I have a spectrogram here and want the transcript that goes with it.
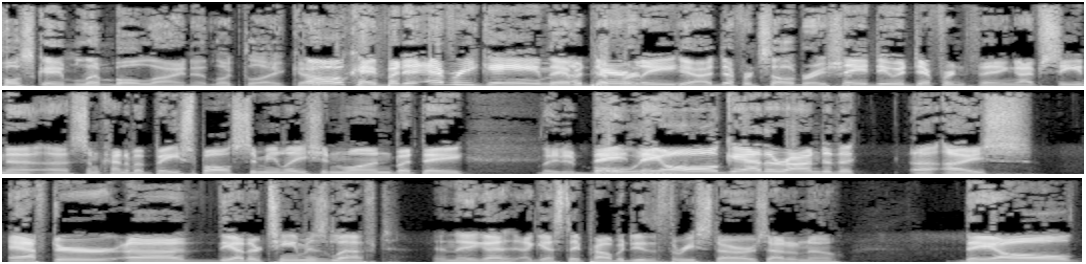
post game limbo line. It looked like. Uh, Oh, okay. But every game, They have a different, yeah, a different celebration. they do a different thing. I've seen a, a some kind of a baseball simulation one, but they they did they they all gather onto the uh, ice after uh, the other team has left, and they got. I guess they probably do the three stars. I don't know. They all.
